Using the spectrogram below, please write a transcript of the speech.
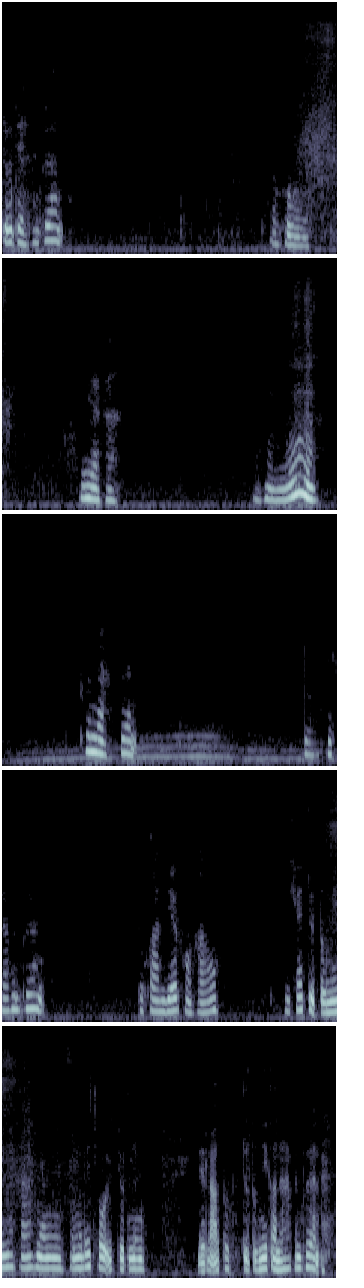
ดูเด็กเพื่อนๆโอ้โห นี่แหละค่ะหือเพื่อนนะเพื่อน ดูสิคะเพื่อนๆ ดูความเยอะของเขา มีแค่จุดตรงนี้นะคะ ยังยังไม่ได้โชว์อีกจุดหนึ่ง เดี๋ยวเราเอาตัวจุดตรงนี้ก่อนนะคะเพื่อนๆ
